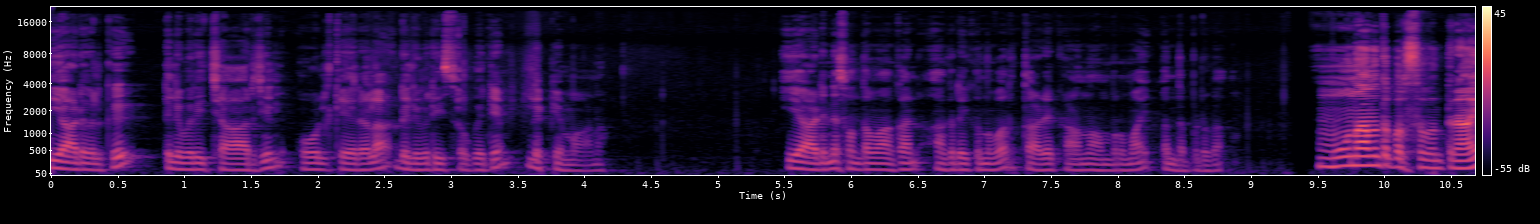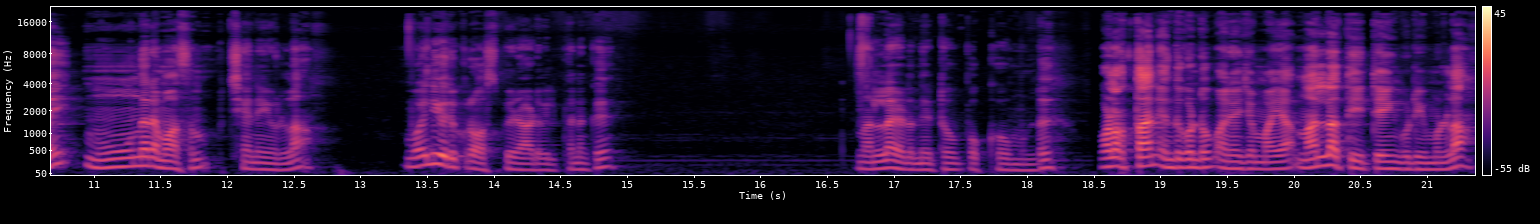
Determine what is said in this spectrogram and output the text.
ഈ ആടുകൾക്ക് ഡെലിവറി ചാർജിൽ ഓൾ കേരള ഡെലിവറി സൗകര്യം ലഭ്യമാണ്. ഈ ആടിനെ സ്വന്തമാക്കാൻ ആഗ്രഹിക്കുന്നവർ താഴെ കാണുന്ന നമ്പറുമായി ബന്ധപ്പെടുക. മൂന്നാമത്തെ പ്രസവത്തിനായി മൂന്നര മാസം ചെനയുള്ള വലിയൊരു ക്രോസ് ബീഡ് ആട് വിൽപ്പനക്ക് നല്ല ഇടനീട്ടവും പൊക്കവുമുണ്ട്. വളർത്താൻ എന്തുകൊണ്ടും അനുയോജ്യമായ നല്ല തീറ്റയും കൂടിയുമുള്ള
